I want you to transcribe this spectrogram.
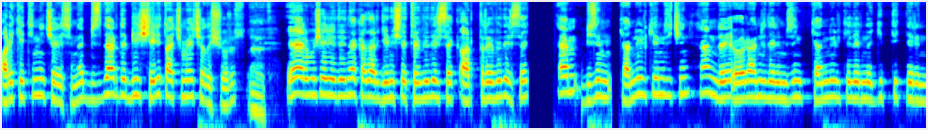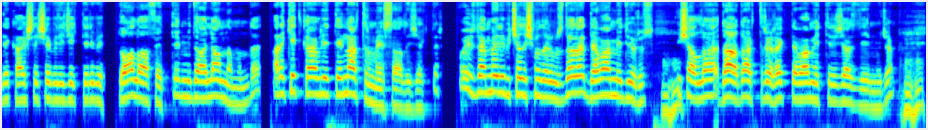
hareketinin içerisinde bizler de bir şerit açmaya çalışıyoruz. Evet. Eğer bu şeridi ne kadar genişletebilirsek, arttırabilirsek hem bizim kendi ülkemiz için hem de öğrencilerimizin kendi ülkelerine gittiklerinde karşılaşabilecekleri bir doğal afette müdahale anlamında hareket kabiliyetlerini arttırmayı sağlayacaktır. O yüzden böyle bir çalışmalarımızda da devam ediyoruz. Hı hı. İnşallah daha da arttırarak devam ettireceğiz diyeyim hocam. Hı hı.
